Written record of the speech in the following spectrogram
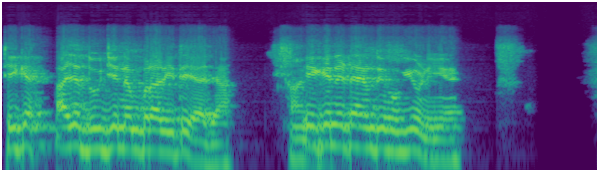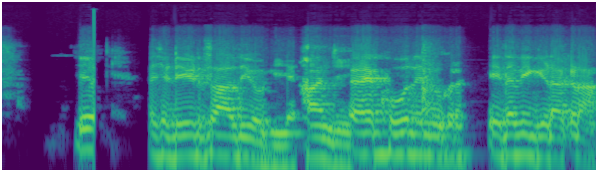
ਠੀਕ ਹੈ ਆ ਜਾ ਦੂਜੇ ਨੰਬਰ ਵਾਲੀ ਤੇ ਆ ਜਾ। ਹਾਂਜੀ। ਇਹ ਕਿੰਨੇ ਟਾਈਮ ਦੀ ਹੋ ਗਈ ਹੋਣੀ ਹੈ ਅੱਛਾ ਡੇਢ ਸਾਲ ਦੀ ਹੋ ਗਈ ਹੈ। ਹਾਂਜੀ। ਇਹ ਖੋਲ ਇਹਨੂੰ ਫਿਰ ਇਹਦਾ ਵੀ ਗੇੜਾ ਕਢਾ।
